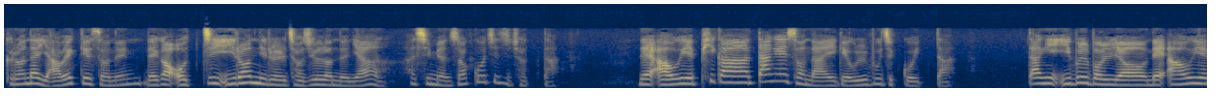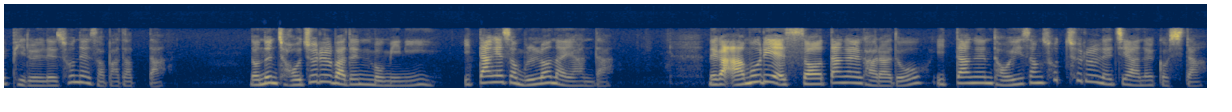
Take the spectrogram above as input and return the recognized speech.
그러나 야훼께서는 내가 어찌 이런 일을 저질렀느냐 하시면서 꼬지주셨다. 내 아우의 피가 땅에서 나에게 울부짖고 있다. 땅이 입을 벌려 내 아우의 피를 내 손에서 받았다. 너는 저주를 받은 몸이니 이 땅에서 물러나야 한다. 내가 아무리 애써 땅을 갈아도 이 땅은 더 이상 소출을 내지 않을 것이다.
